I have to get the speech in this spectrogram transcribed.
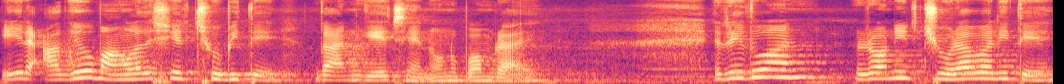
এর আগেও বাংলাদেশের ছবিতে গান গেয়েছেন অনুপম রায়। রেদওয়ান রনির চোরাবালিতে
